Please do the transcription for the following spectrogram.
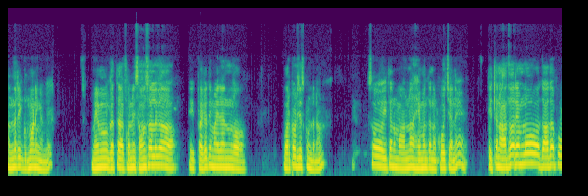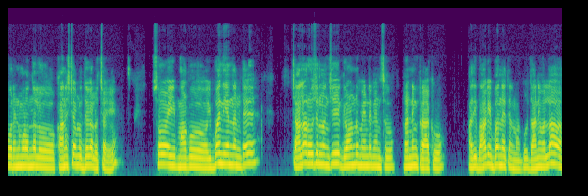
అందరికి గుడ్ మార్నింగ్ అండి. మేము గత కొన్ని సంవత్సరాలుగా ఈ ప్రగతి మైదానంలో వర్కౌట్ చేసుకుంటున్నాం. సో ఇతను మా అన్న హేమంత్ అన్న కోచ్ అని. ఇతని ఆధ్వర్యంలో దాదాపు రెండు మూడు వందలు కానిస్టేబుల్ ఉద్యోగాలు వచ్చాయి. సో మాకు ఇబ్బంది ఏంటంటే చాలా రోజుల నుంచి గ్రౌండ్ మెయింటెనెన్స్ రన్నింగ్ ట్రాక్ అది బాగా ఇబ్బంది అవుతుంది మాకు. దానివల్ల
